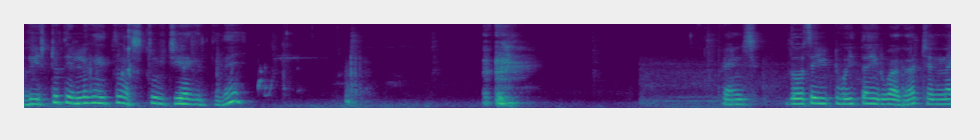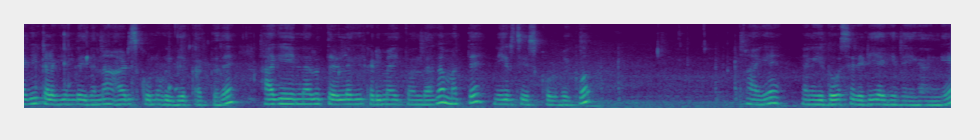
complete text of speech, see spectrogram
ಅದು ಎಷ್ಟು ತೆಳ್ಳಗೆ ಇತ್ತು ಅಷ್ಟು ರುಚಿಯಾಗಿರ್ತದೆ. ಫ್ರೆಂಡ್ಸ್ ದೋಸೆ ಹಿಟ್ಟು ಹೊಯ್ತಾ ಇರುವಾಗ ಚೆನ್ನಾಗಿ ಕೆಳಗಿಂದ ಇದನ್ನು ಆಡಿಸ್ಕೊಂಡು ಹೊಯ್ಬೇಕಾಗ್ತದೆ. ಹಾಗೆ ಏನಾದ್ರು ತೆಳ್ಳಗೆ ಕಡಿಮೆ ಆಯಿತು ಅಂದಾಗ ಮತ್ತೆ ನೀರು ಸೇರಿಸ್ಕೊಳ್ಬೇಕು ಹಾಗೆ ನನಗೆ ದೋಸೆ ರೆಡಿಯಾಗಿದೆ ಈಗ ನನಗೆ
